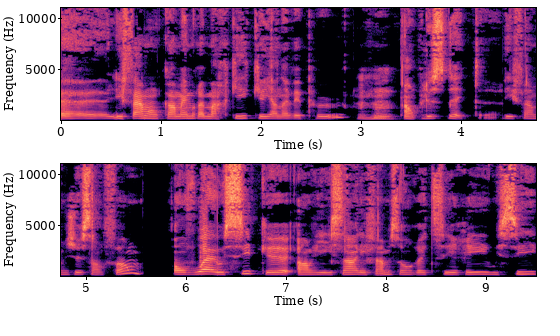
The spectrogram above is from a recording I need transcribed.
euh, les femmes ont quand même remarqué qu'il y en avait peu. Mhm. en plus d'être euh, des femmes juste en forme. On voit aussi que en vieillissant, les femmes sont retirées aussi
